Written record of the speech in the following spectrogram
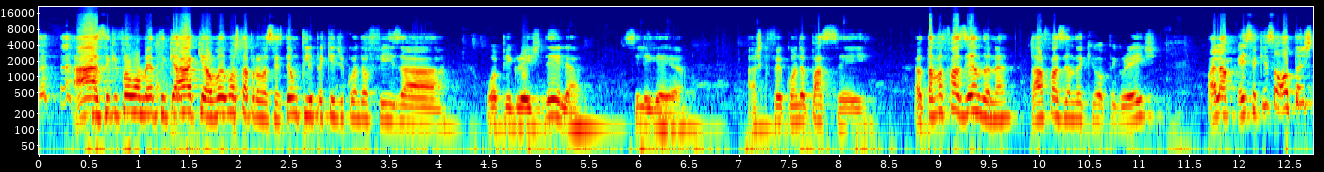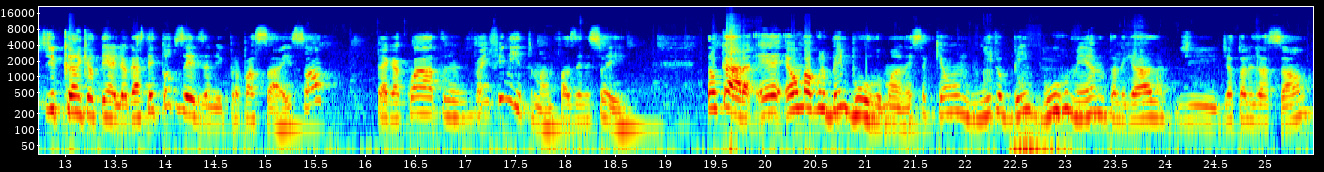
ah, esse aqui foi o momento em que. Ah, aqui, ó, vou mostrar pra vocês. Tem um clipe aqui de quando eu fiz a... o upgrade dele, ó. Se liga aí, ó. Acho que foi quando eu passei. Eu tava fazendo, né? Tava fazendo aqui o upgrade. Olha, esse aqui só olha o tanto de can que eu tenho ali. Eu gastei todos eles, amigo, pra passar. E só pega quatro, vai infinito, mano, fazendo isso aí. Então, cara, é, é um bagulho bem burro, mano. Esse aqui é um nível bem burro mesmo, tá ligado? De, de atualização.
